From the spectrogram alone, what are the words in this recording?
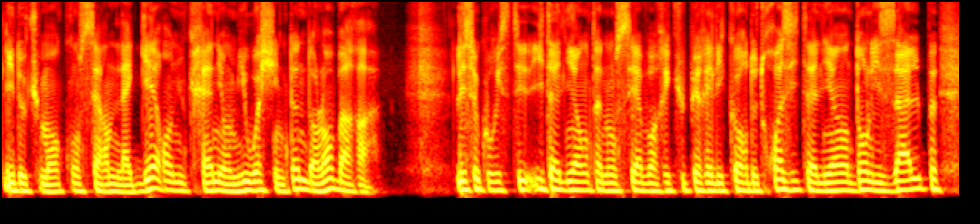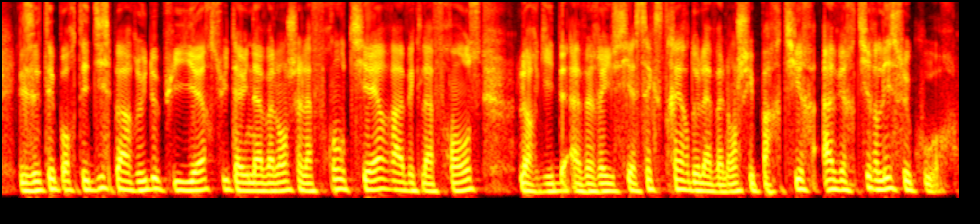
Les documents concernent la guerre en Ukraine et ont mis Washington dans l'embarras. Les secouristes italiens ont annoncé avoir récupéré les corps de trois Italiens dans les Alpes. Ils étaient portés disparus depuis hier suite à une avalanche à la frontière avec la France. Leur guide avait réussi à s'extraire de l'avalanche et partir avertir les secours.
